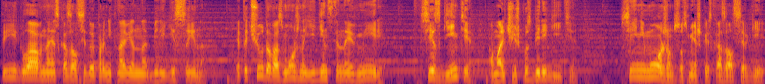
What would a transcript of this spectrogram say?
«Ты, главное, — сказал Седой проникновенно, — береги сына. Это чудо, возможно, единственное в мире. Все сгиньте, а мальчишку сберегите». «Все не можем», — с усмешкой сказал Сергей.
